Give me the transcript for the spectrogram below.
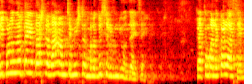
तिकडून जर त्या येत असलं ना आमचे मिस्टर मला दुसरीकडून घेऊन जायचंय. त्या तुम्हाला कळलं असेल?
